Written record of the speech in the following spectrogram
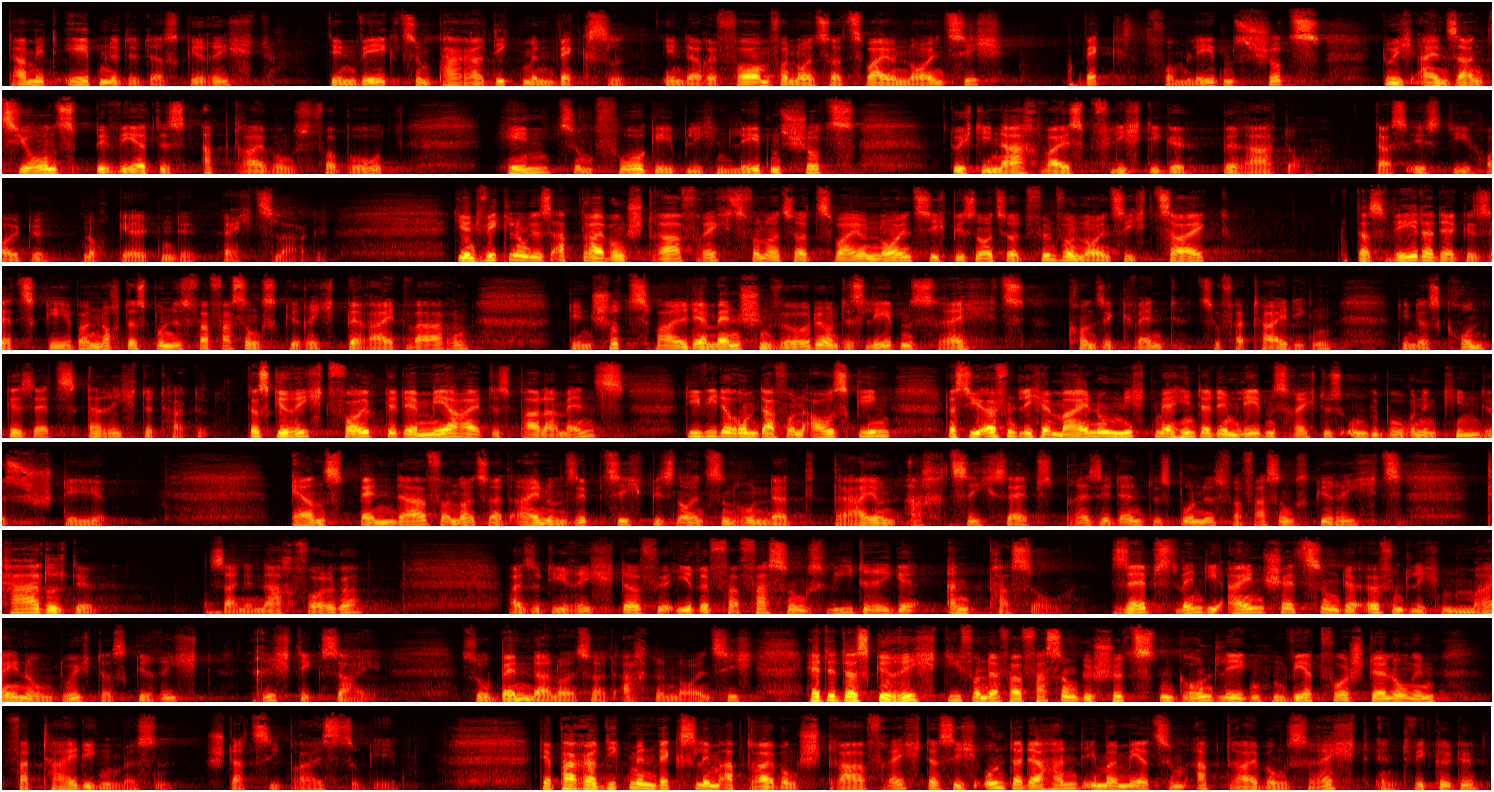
Damit ebnete das Gericht den Weg zum Paradigmenwechsel in der Reform von 1992, weg vom Lebensschutz durch ein sanktionsbewährtes Abtreibungsverbot hin zum vorgeblichen Lebensschutz durch die nachweispflichtige Beratung. Das ist die heute noch geltende Rechtslage. Die Entwicklung des Abtreibungsstrafrechts von 1992 bis 1995 zeigt, dass weder der Gesetzgeber noch das Bundesverfassungsgericht bereit waren, den Schutzwall der Menschenwürde und des Lebensrechts konsequent zu verteidigen, den das Grundgesetz errichtet hatte. Das Gericht folgte der Mehrheit des Parlaments, die wiederum davon ausging, dass die öffentliche Meinung nicht mehr hinter dem Lebensrecht des ungeborenen Kindes stehe. Ernst Bender von 1971 bis 1983, selbst Präsident des Bundesverfassungsgerichts, tadelte seine Nachfolger, also die Richter, für ihre verfassungswidrige Anpassung selbst wenn die Einschätzung der öffentlichen Meinung durch das Gericht richtig sei, so Bender 1998, hätte das Gericht die von der Verfassung geschützten grundlegenden Wertvorstellungen verteidigen müssen, statt sie preiszugeben. Der Paradigmenwechsel im Abtreibungsstrafrecht, das sich unter der Hand immer mehr zum Abtreibungsrecht entwickelte,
